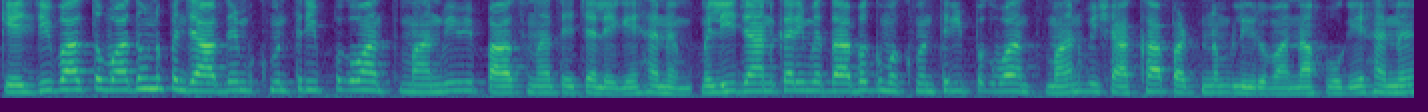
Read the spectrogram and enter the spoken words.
ਕੇਜਰੀਵਾਲ ਤੋਂ ਬਾਅਦ ਹੁਣ ਪੰਜਾਬ ਦੇ ਮੁੱਖ ਮੰਤਰੀ ਭਗਵੰਤ ਮਾਨ ਵੀ ਵਿਪਾਸਨਾ ਤੇ ਚਲੇ ਗਏ ਹਨ। ਮਿਲੀ ਜਾਣਕਾਰੀ ਮੁਤਾਬਕ ਮੁੱਖ ਮੰਤਰੀ ਭਗਵੰਤ ਮਾਨ ਵਿਸ਼ਾਖਾਪਟਨਮ ਲਈ ਰਵਾਨਾ ਹੋ ਗਏ ਹਨ।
